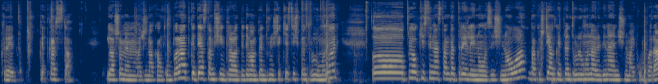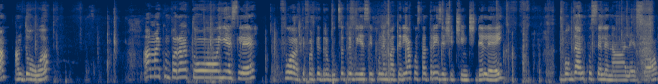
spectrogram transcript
cred. Cred că ar sta. Eu așa mi-am imaginat că am cumpărat, că de asta am și intrat la Dedeman pentru niște chestii și pentru lumânări. Uh, pe o chestie asta am dat 3,99 lei. Dacă știam că e pentru lumânare din aia nici nu mai cumpăra. Am două. Am mai cumpărat o iesle foarte, foarte drăguță. Trebuie să-i punem bateria. A costat 35 de lei. Bogdan cu Selena a ales-o.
